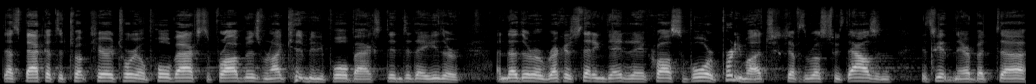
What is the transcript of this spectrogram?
That's back at the truck territory on pullbacks. The problem is we're not getting many pullbacks. Didn't today either. Another record-setting day today across the board, pretty much, except for the Russell 2000. It's getting there. But uh,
